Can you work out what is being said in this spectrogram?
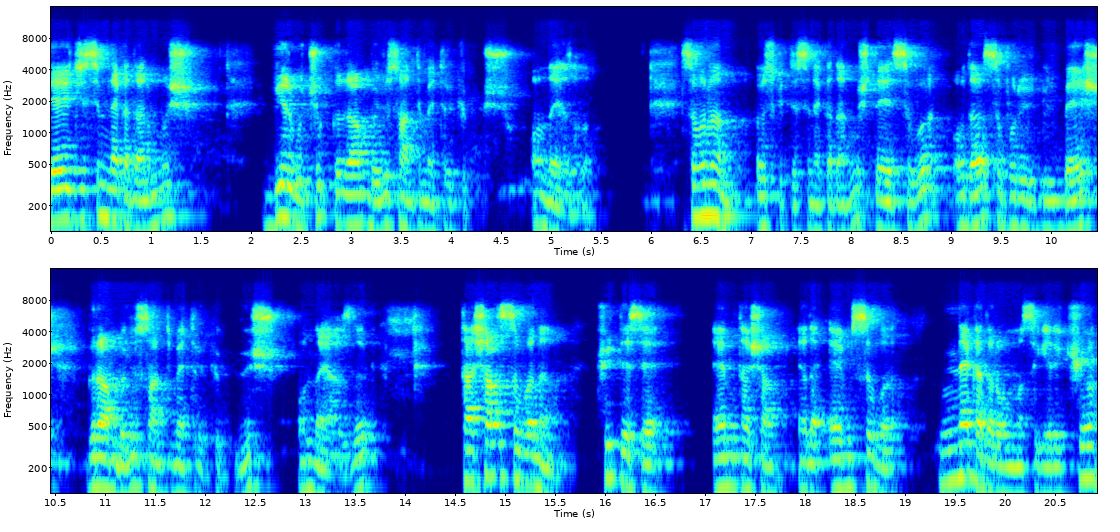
D cisim ne kadarmış? 1,5 gram bölü santimetre küpmüş. Onu da yazalım. Sıvının öz kütlesi ne kadarmış? D sıvı. O da 0,5 gram bölü santimetre küpmüş. Onu da yazdık. Taşan sıvının kütlesi M taşan ya da M sıvı ne kadar olması gerekiyor?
